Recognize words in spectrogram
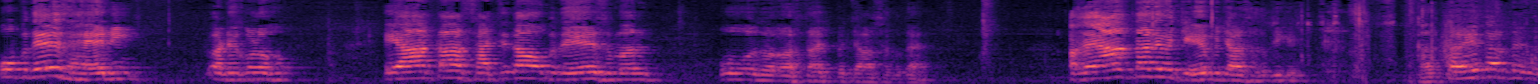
ਉਪਦੇਸ਼ ਹੈ ਨਹੀਂ ਤੁਹਾਡੇ ਕੋਲ ਇਹ ਆ ਤਾਂ ਸੱਚ ਦਾ ਉਪਦੇਸ਼ ਮਨ ਉਸ ਅਵਸਥਾ 'ਚ ਪਹੁੰਚਾ ਸਕਦਾ ਹੈ। ਅਗਿਆਨਤਾ ਦੇ ਵਿੱਚ ਇਹ ਪਹੁੰਚਾ ਸਕਦੀ ਹੈ। ਗੱਲ ਤਾਂ ਇਹ ਕਰਦੇ ਹੋ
